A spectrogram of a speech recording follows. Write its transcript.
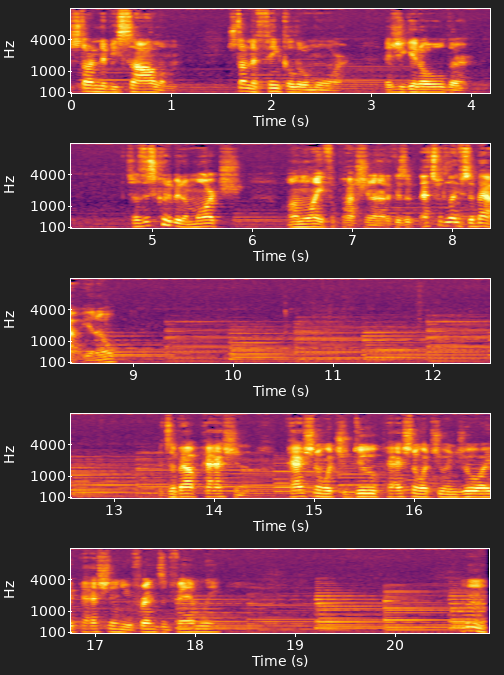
starting to be solemn, starting to think a little more as you get older. So this could have been a march on life, Appassionata, because that's what life's about, you know? It's about passion. Passion in what you do, passion in what you enjoy, passion in your friends and family. Hmm.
